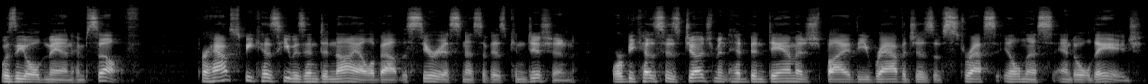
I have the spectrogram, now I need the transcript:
was the old man himself. Perhaps because he was in denial about the seriousness of his condition, or because his judgment had been damaged by the ravages of stress, illness, and old age,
